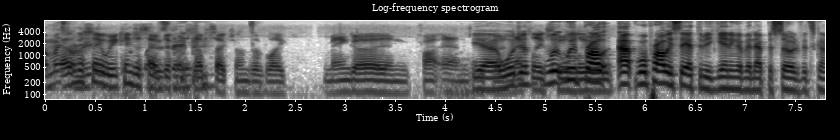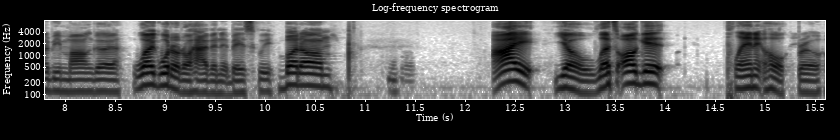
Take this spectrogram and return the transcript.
I might I was gonna say we can just have different subsections of like manga and and Yeah, we'll just Netflix, we, we'll probably we'll probably say at the beginning of an episode if it's gonna be manga, like what it'll have in it basically. But um, I yo, let's all get Planet Hulk, bro.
